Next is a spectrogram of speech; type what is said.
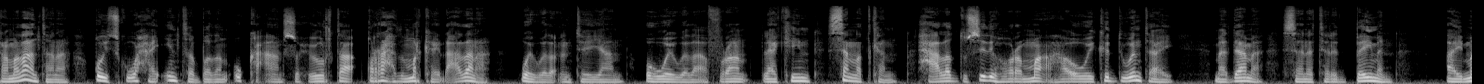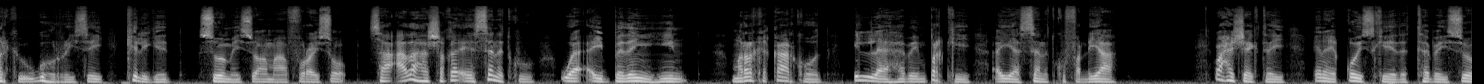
Ramadaantana qoysku waxay inta badan u kacaan suxuurta. Qoraxdu markay dhacdana way wada cunteeyaan oo way wada afuraan. Laakiin sannadkan xaaladdu sidii hore ma aha oo way ka duwan tahay maadaama senatared bayman ay markii ugu horreysay keligeed soomayso ama afurayso. Saacadaha shaqo ee sanadku waa ay badan yihiin. Mararka qaarkood ilaa habeen barkii ayaa sanadku fadhiyaa waxay sheegtay inay qoyskeeda tabayso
